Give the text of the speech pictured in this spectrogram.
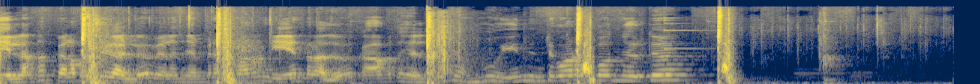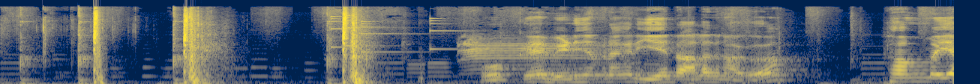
వీళ్ళంతా పిలపచ్చగాళ్ళు వీళ్ళని చంపిన మాత్రం ఏం రాదు. కాకపోతే హెల్త్ అయితే అమ్మో ఏంది ఇంత కూడా పోతుంది హెల్త్ ఓకే వీడిని చంపినా కానీ ఏం రాలేదు నాకు. అమ్మయ్య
